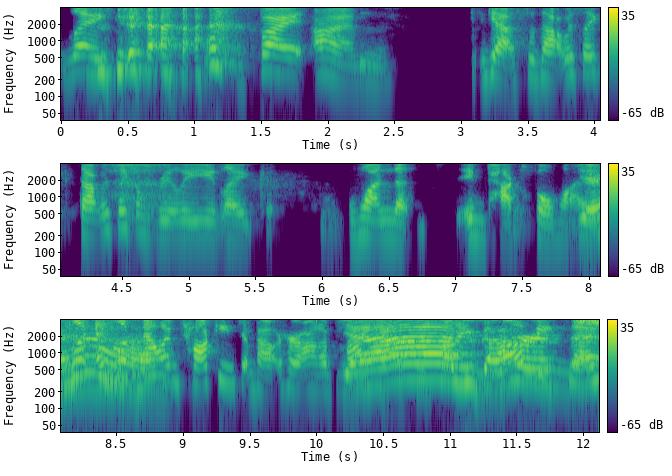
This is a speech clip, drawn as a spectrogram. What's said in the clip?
like yeah. but um yeah so that was like that was like a really like one that's impactful one look, and look now i'm talking to, about her on a podcast Yeah, you got her attention.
